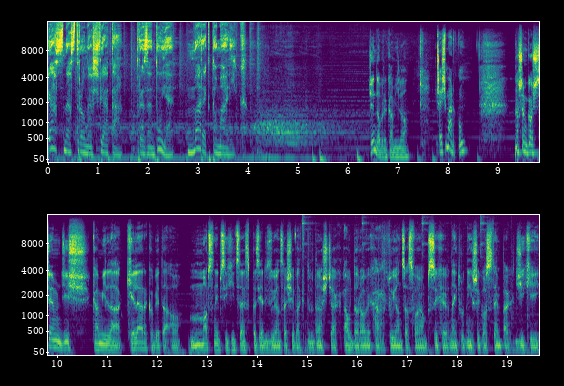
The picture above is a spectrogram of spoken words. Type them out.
Jasna strona świata prezentuje Marek Tomalik. Dzień dobry, Kamilo. Cześć Marku. Naszym gościem dziś Kamila Kielar, kobieta o mocnej psychice, specjalizująca się w aktywnościach outdoorowych, hartująca swoją psychę w najtrudniejszych ostępach dzikiej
